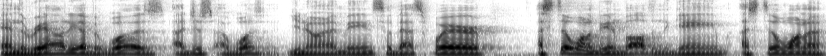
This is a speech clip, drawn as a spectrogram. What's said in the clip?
And the reality of it was I just I wasn't. You know what I mean? So that's where I still want to be involved in the game. I still want to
